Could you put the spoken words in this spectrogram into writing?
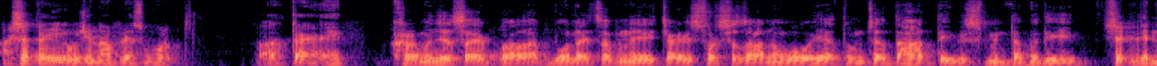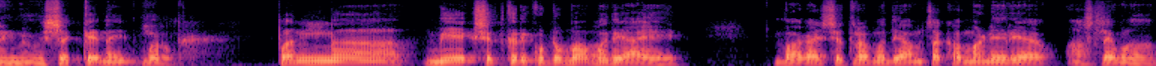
अशा काही योजना आपल्यासमोर काय आहेत? खरं म्हणजे साहेब बोलायचं म्हणजे चाळीस वर्षाचा अनुभव या तुमच्या दहा ते वीस मिनिटामध्ये शक्य नाही. शक्य नाही. बरोबर. पण मी एक शेतकरी कुटुंबामध्ये आहे. बागायत क्षेत्रामध्ये आमचा कमांड एरिया असल्यामुळं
